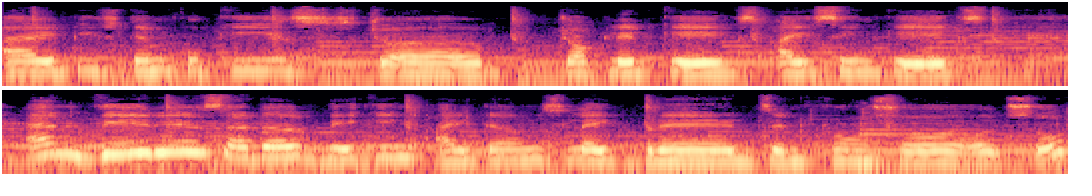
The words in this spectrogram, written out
I teach them cookies ch chocolate cakes icing cakes and various other baking items like breads and croissant also.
